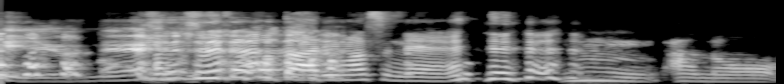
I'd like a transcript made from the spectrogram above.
ていうね。聞いたことありますね。うん。あの、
